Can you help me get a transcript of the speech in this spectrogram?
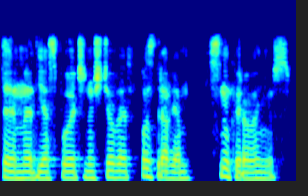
te media społecznościowe. Pozdrawiam, Snookerowe News.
